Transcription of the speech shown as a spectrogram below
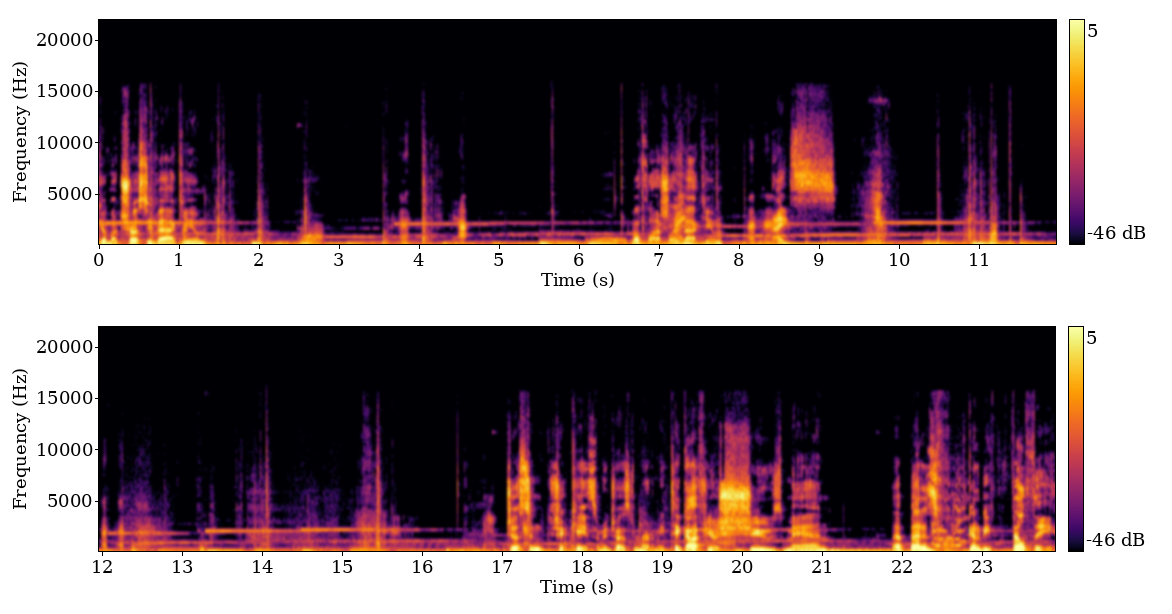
got my trusty vacuum. My flashlight vacuum. Nice. Just in case somebody tries to murder me. Take off your shoes, man. That bed is gonna be filthy.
